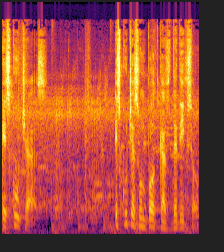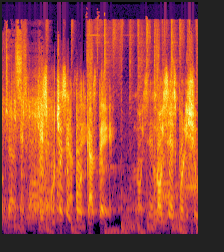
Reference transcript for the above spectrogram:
Escuchas. Escuchas un podcast de Dixo. Escuchas el podcast de Moisés Polishuk.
